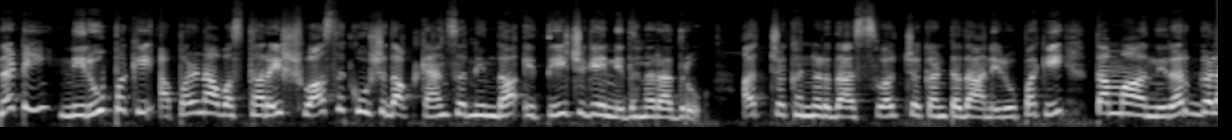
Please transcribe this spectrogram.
ನಟಿ ನಿರೂಪಕಿ ಅಪರ್ಣಾ ವಸ್ತಾರೆ ಶ್ವಾಸಕೋಶದ ಕ್ಯಾನ್ಸರ್ನಿಂದ ಇತ್ತೀಚೆಗೆ ನಿಧನರಾದರು. ಅಚ್ಚ ಕನ್ನಡದ ಸ್ವಚ್ಛ ಕಂಠದ ನಿರೂಪಕಿ ತಮ್ಮ ನಿರರ್ಗಳ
